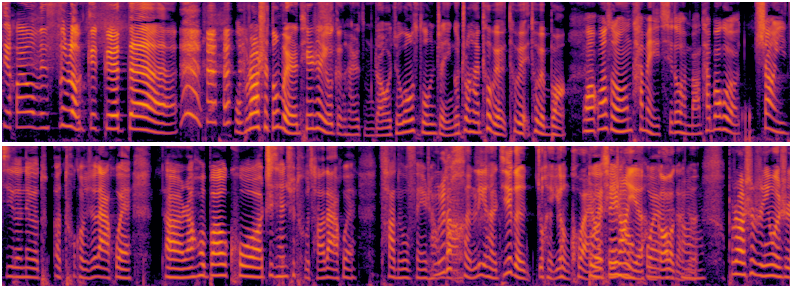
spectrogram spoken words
喜欢我们苏龙哥哥的。我不知道是东北人天生有梗还是怎么着，我觉得汪苏泷整一个状态特别特别特别棒。汪汪苏泷他每一期都很棒，他包括上一季的那个脱呃脱口秀大会，啊、然后包括之前去吐槽大会，他都非常。我觉得他很厉害，接梗就很也很快，对，情非常商也很高的感觉。嗯不知道是不是因为是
